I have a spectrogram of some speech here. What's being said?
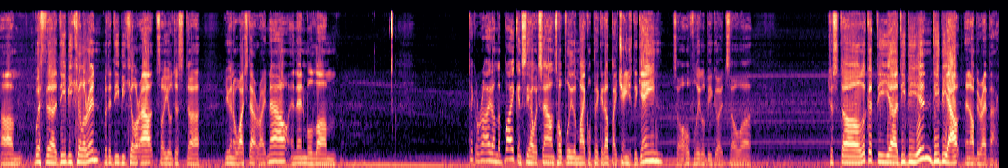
um, with the DB killer in, with the DB killer out. So you'll just uh, you're going to watch that right now, and then we'll um, take a ride on the bike and see how it sounds. Hopefully the mic will pick it up. I changed the gain, so hopefully it'll be good. So uh, just uh, look at the uh, DB in, DB out, and I'll be right back.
